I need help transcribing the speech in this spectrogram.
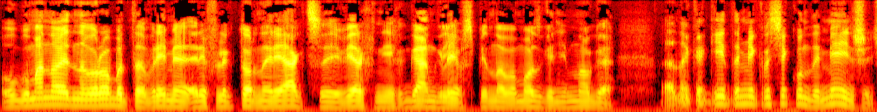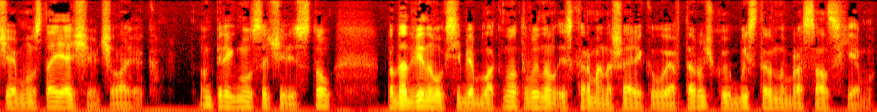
У гуманоидного робота время рефлекторной реакции верхних ганглиев спинного мозга немного, а на какие-то микросекунды меньше, чем у настоящего человека. Он перегнулся через стол, пододвинул к себе блокнот, вынул из кармана шариковую авторучку и быстро набросал схему.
